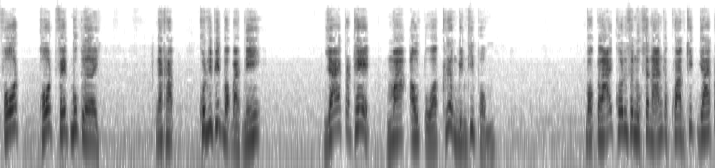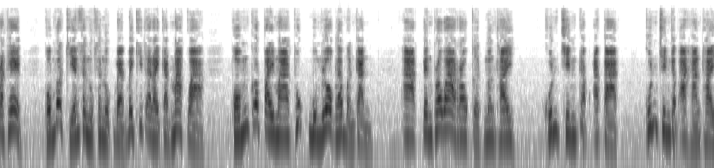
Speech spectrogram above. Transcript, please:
โพสโพสเฟซบุ๊กเลยนะครับ คุณนิพิษบอกแบบนี้ ย้ายประเทศมาเอาตั๋วเครื่องบินที่ผม บอกหลายคนสนุกสนานกับความคิดย้ายประเทศ ผมว่าเขียนสนุกสนุกแบบไม่คิดอะไรกันมากกว่า ผมก็ไปมาทุกบุมโลกแล้วเหมือนกัน อาจเป็นเพราะว่าเราเกิดเมืองไทย คุ้นชินกับอากาศ คุ้นชินกับอาหารไทย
